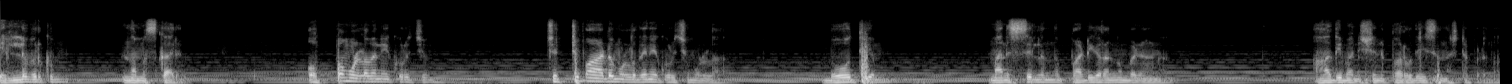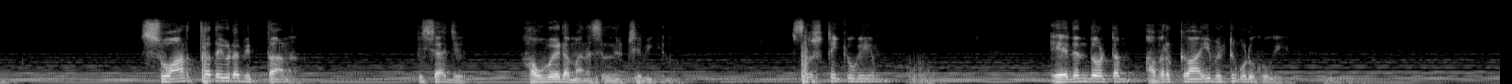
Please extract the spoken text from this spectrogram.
എല്ലാവർക്കും നമസ്കാരം. ഒപ്പമുള്ളവനെക്കുറിച്ചും ചുറ്റുപാടുമുള്ളതിനെക്കുറിച്ചുമുള്ള ബോധ്യം മനസ്സിൽ നിന്ന് പടിയിറങ്ങുമ്പോഴാണ് ആദ്യ മനുഷ്യന് പറുദീസ നഷ്ടപ്പെടുന്നത്. സ്വാർത്ഥതയുടെ വിത്താണ് പിശാജ് ഹൗവയുടെ മനസ്സിൽ നിക്ഷേപിക്കുന്നത്. സൃഷ്ടിക്കുകയും ഏതൻ തോട്ടം അവർക്കായി വിട്ടുകൊടുക്കുകയും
